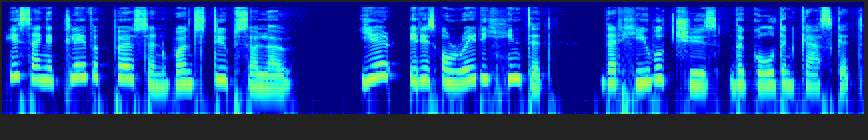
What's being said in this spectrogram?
He's saying a clever person won't stoop so low. Here it is already hinted that he will choose the golden casket.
